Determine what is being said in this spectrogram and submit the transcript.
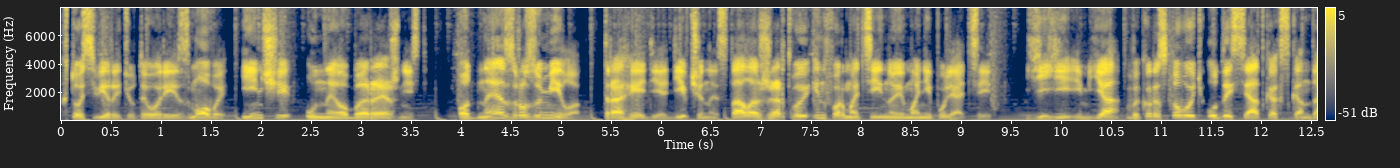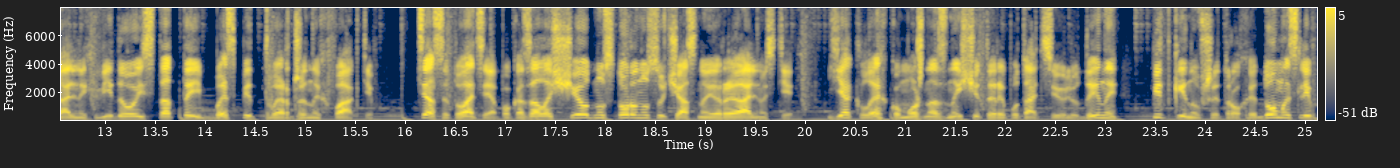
Хтось вірить у теорії змови, інші у необережність. Одне зрозуміло, трагедія дівчини стала жертвою інформаційної маніпуляції. Її ім'я використовують у десятках скандальних відео і статей без підтверджених фактів. Ця ситуація показала ще одну сторону сучасної реальності: як легко можна знищити репутацію людини, підкинувши трохи домислів,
